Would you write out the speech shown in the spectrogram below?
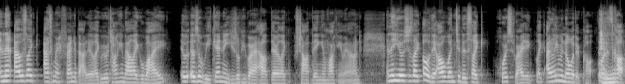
and then I was like asking my friend about it. Like we were talking about like why. It, it was a weekend, and usually people are out there like shopping and walking around, and then he was just like, "Oh, they all went to this like horse riding. Like I don't even know what they're called. What it's called.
